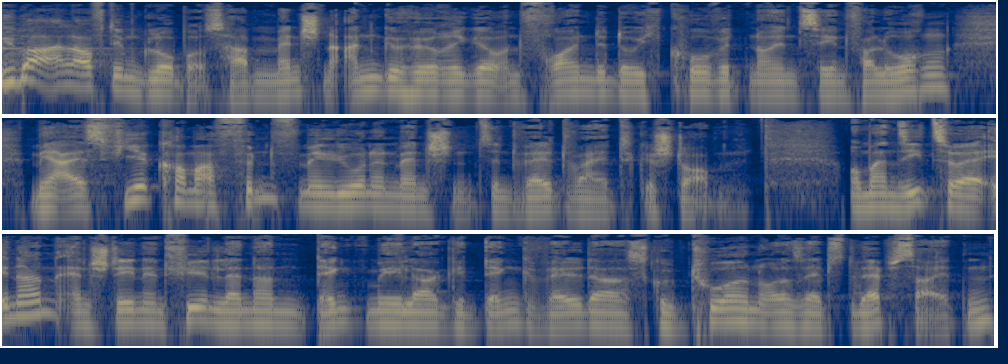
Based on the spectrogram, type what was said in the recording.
Überall auf dem Globus haben Menschen Angehörige und Freunde durch Covid-19 verloren. Mehr als 4,5 Millionen Menschen sind weltweit gestorben. Um an sie zu erinnern, entstehen in vielen Ländern Denkmäler, Gedenkwälder, Skulpturen oder selbst Webseiten.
